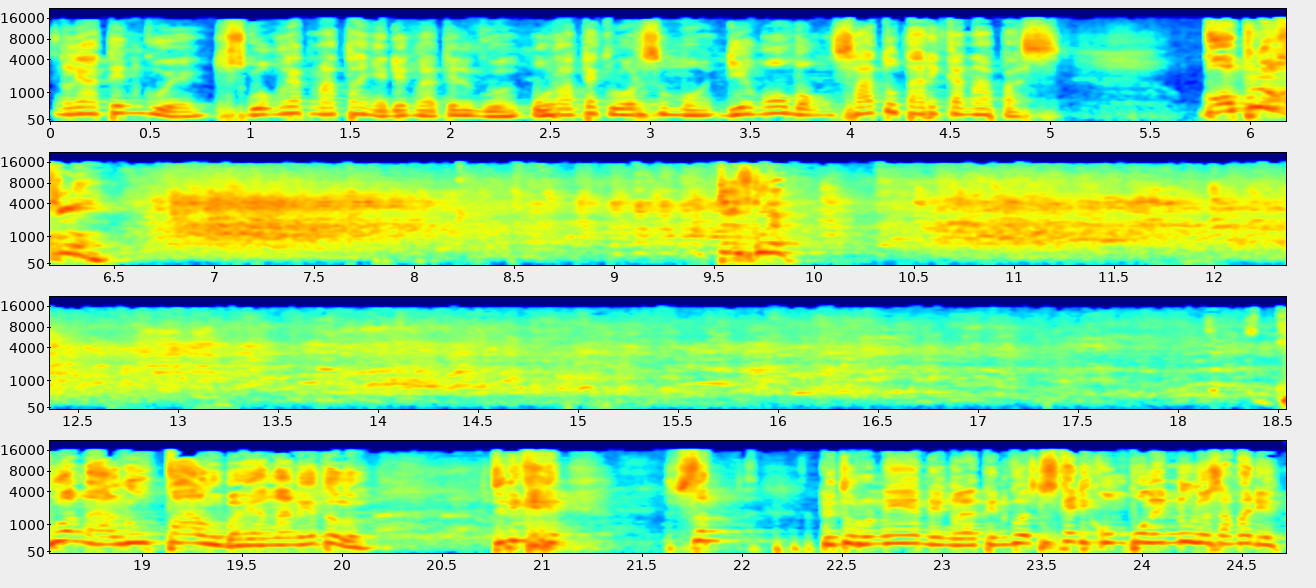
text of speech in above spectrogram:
ngeliatin gue. Terus gue ngeliat matanya, dia ngeliatin gue. Uratnya keluar semua. Dia ngomong, satu tarikan napas. Goblok lo! Terus gue, gue nggak lupa lu bayangan itu loh. Jadi kayak set diturunin dia ngeliatin gue terus kayak dikumpulin dulu sama dia.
